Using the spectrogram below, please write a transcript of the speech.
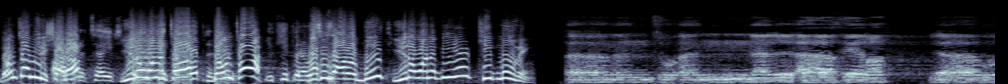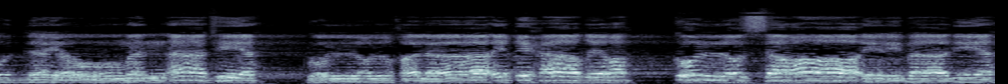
don't tell me to shut I'm up. tell you- you don't want to talk? Don't talk. You keep This is our booth. You don't want to be here? Keep moving. آمنت أن الآخرة لا بد يوما آتية كل الخلائق حاضرة كل السرائر بادية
